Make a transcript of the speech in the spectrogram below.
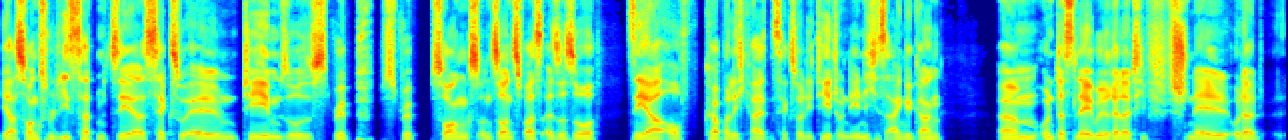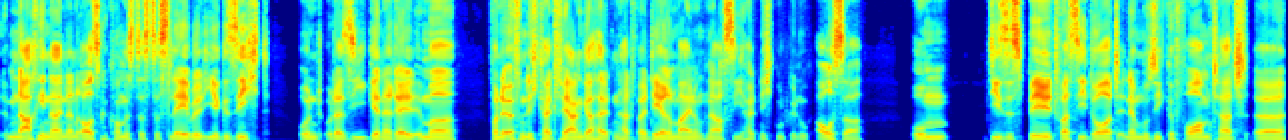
ja, Songs released hat mit sehr sexuellen Themen, so Strip, Strip-Songs und sonst was, also so sehr auf Körperlichkeit, Sexualität und ähnliches eingegangen. Ähm, und das Label relativ schnell oder im Nachhinein dann rausgekommen ist, dass das Label ihr Gesicht und oder sie generell immer von der Öffentlichkeit ferngehalten hat, weil deren Meinung nach sie halt nicht gut genug aussah, um dieses Bild, was sie dort in der Musik geformt hat, äh,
